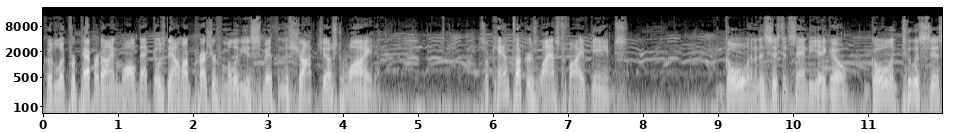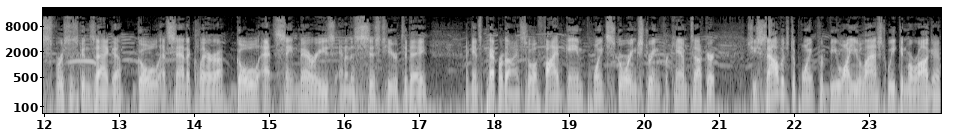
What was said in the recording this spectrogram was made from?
Good look for Pepperdine. Waldeck goes down on pressure from Olivia Smith, and the shot just wide. So Cam Tucker's last five games goal and an assist at San Diego, goal and two assists versus Gonzaga, goal at Santa Clara, goal at St. Mary's, and an assist here today against Pepperdine. So a five game point scoring string for Cam Tucker. She salvaged a point for BYU last week in Moraga,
